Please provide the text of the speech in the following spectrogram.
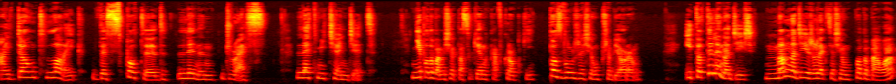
I don't like the spotted linen dress. Let me change it. Nie podoba mi się ta sukienka w kropki. Pozwól, że się przebiorę. I to tyle na dziś. Mam nadzieję, że lekcja się podobała.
